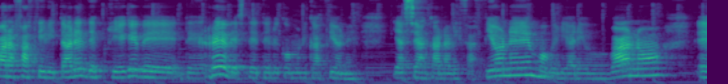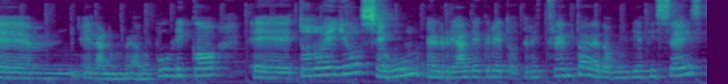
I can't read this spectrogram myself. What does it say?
para facilitar el despliegue de, redes de telecomunicaciones, ya sean canalizaciones, mobiliario urbano, em, el alumbrado público, eh, todo ello según el Real Decreto 330 de 2016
